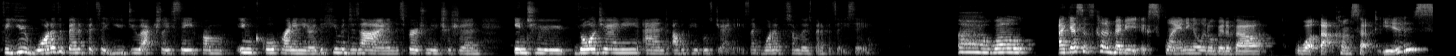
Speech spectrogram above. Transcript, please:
for you what are the benefits that you do actually see from incorporating you know the human design and the spiritual nutrition into your journey and other people's journeys? Like, what are some of those benefits that you see? Oh, well, I guess it's kind of maybe explaining a little bit about what that concept is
